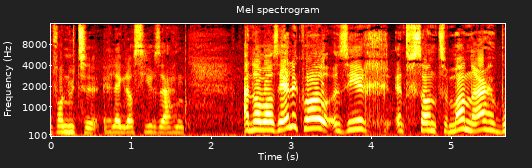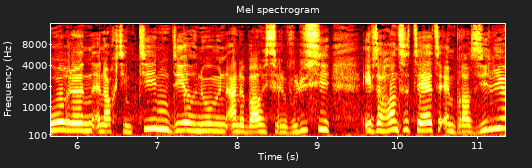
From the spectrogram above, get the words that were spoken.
van Oete, gelijk dat ze hier zeggen. En dat was eigenlijk wel een zeer interessante man. Geboren in 1810, deelgenomen aan de Belgische Revolutie. Heeft de hele tijd in Brazilië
